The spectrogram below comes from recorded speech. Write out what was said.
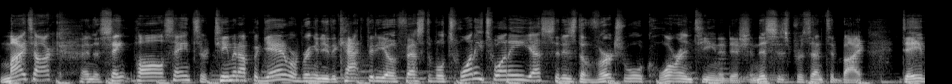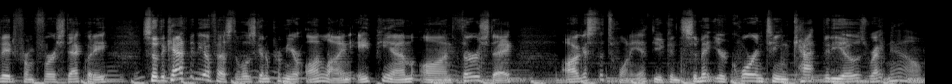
My Talk and the St. Paul Saints are teaming up again. We're bringing you the Cat Video Festival 2020. Yes, it is the virtual quarantine edition. This is presented by David from First Equity. So, the Cat Video Festival is going to premiere online 8 p.m. on Thursday, August the 20th. You can submit your quarantine cat videos right now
